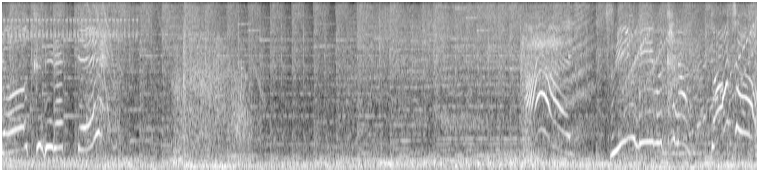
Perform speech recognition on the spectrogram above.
よーく狙って。はーい。ツインビームカノンどうぞ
